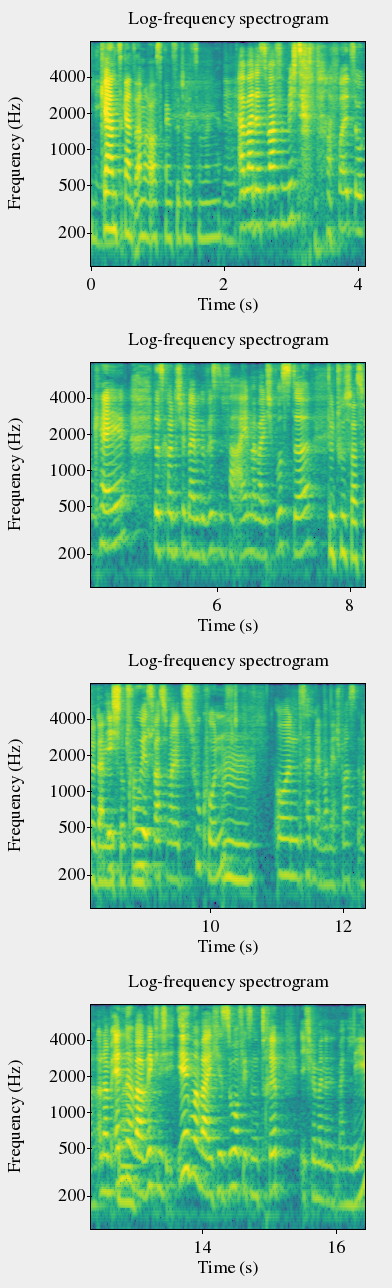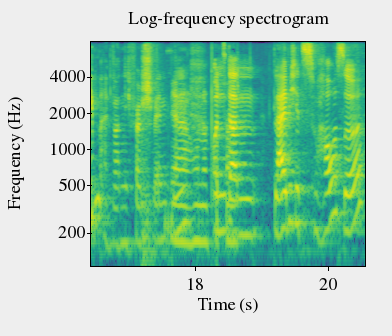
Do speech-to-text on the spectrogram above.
eine ganz, ganz andere Ausgangssituation bei mir. Nee. Aber das war für mich dann damals okay. Das konnte ich mit meinem Gewissen vereinbaren, weil ich wusste, Du tust was für deine ich tue Zukunft. jetzt was für meine Zukunft. Mm. Und es hat mir einfach mehr Spaß gemacht. Und am Ende Ja. war wirklich, irgendwann war ich hier so auf diesem Trip, ich will meine, mein Leben einfach nicht verschwenden. Ja, 100 Und dann bleibe ich jetzt zu Hause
